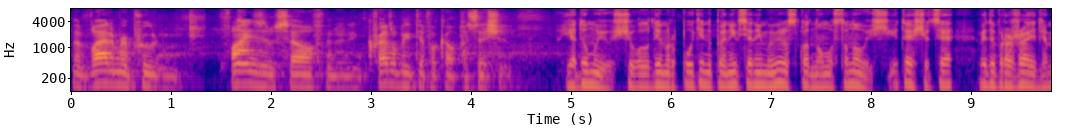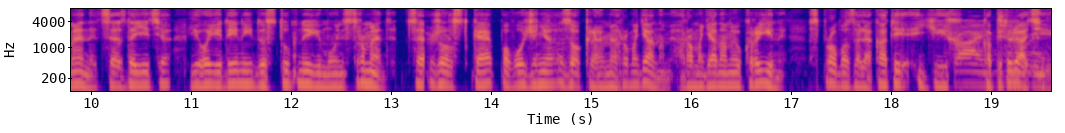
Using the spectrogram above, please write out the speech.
that Vladimir Putin finds himself in an incredibly difficult position. Я думаю, що Володимир Путін опинився неймовірно складному становищі, і те, що це відображає для мене, це здається його єдиний доступний йому інструмент. Це жорстке поводження з окремими громадянами, громадянами України, спроба залякати їх capitulating.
